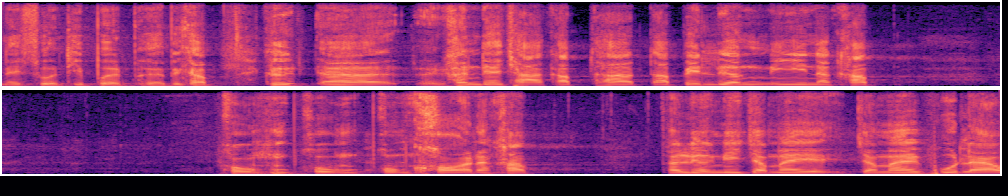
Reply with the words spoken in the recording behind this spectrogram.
ในส่วนที่เปิดเผยไปครับ คือเอ่อท่านเดชาครับถ้าถ้าเป็นเรื่องนี้นะครับ ผมผมผมขอนะครับ ถ้าเรื่องนี้จะไม่จะไม่ให้พูดแล้ว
